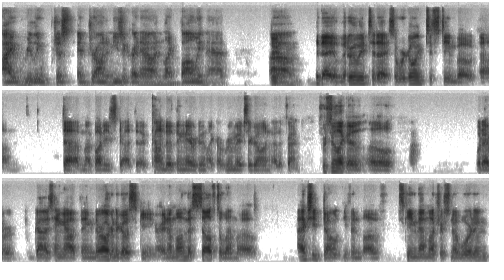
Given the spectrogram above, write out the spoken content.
I really just am drawn to music right now and like following that. Dude, um, today, literally today. So we're going to Steamboat. Um, the, my buddy's got the condo thing they were doing. Like our roommates are going, another friend. So we're doing like a, a whatever guys hang out thing. They're all gonna go skiing, right? And I'm on this self dilemma of I actually don't even love skiing that much or snowboarding,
